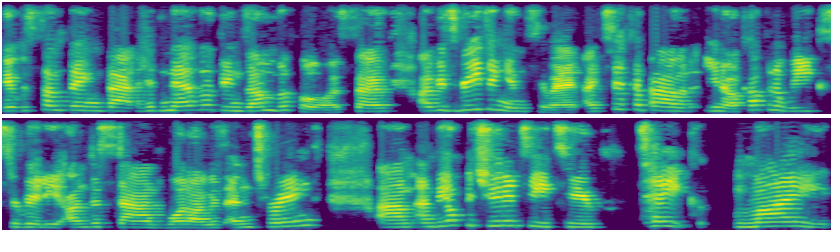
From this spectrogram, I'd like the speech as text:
It was something that had never been done before. So I was reading into it. I took about you know a couple of weeks to really understand what I was entering, um, and the opportunity to take my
